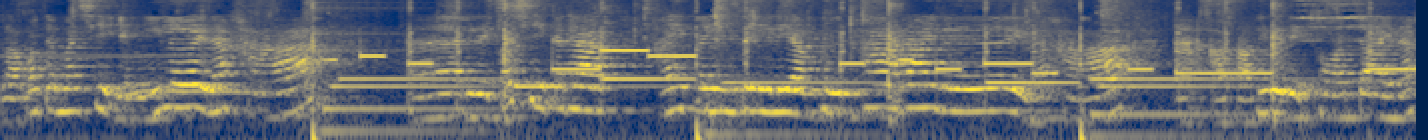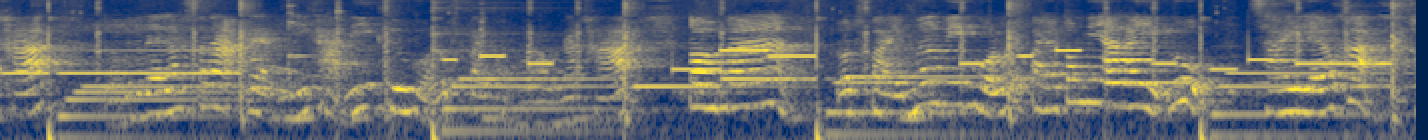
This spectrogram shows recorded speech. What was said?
เราก็จะมาฉีกอย่างนี้เลยนะคะอ่าเด็กๆก็ฉีกกระดาษให้เป็นสี่เหลี่ยมผืนผ้าได้เลยนะคะอะเอาตามที่เด็กๆพอใจนะคะเราจะได้ลักษณะแบบนี้ค่ะนี่คือหัวรถไฟของเรานะคะ ต่อมา รถไฟเมื่อมีหัวรถไฟแล้วต้องมีอะไรอีกลูก ใช่แล้วค่ะ ข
